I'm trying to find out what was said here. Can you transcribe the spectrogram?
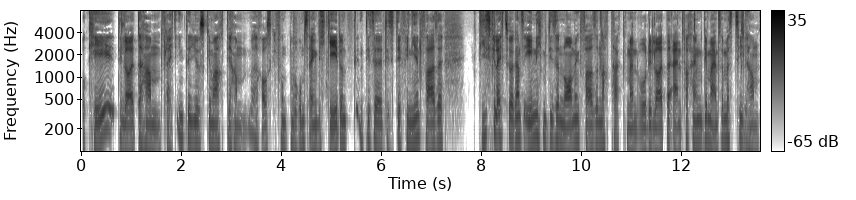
okay, die Leute haben vielleicht Interviews gemacht, die haben herausgefunden, worum es eigentlich geht und diese, diese Definieren-Phase, die ist vielleicht sogar ganz ähnlich mit dieser Norming-Phase nach Tuckman, wo die Leute einfach ein gemeinsames Ziel haben.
